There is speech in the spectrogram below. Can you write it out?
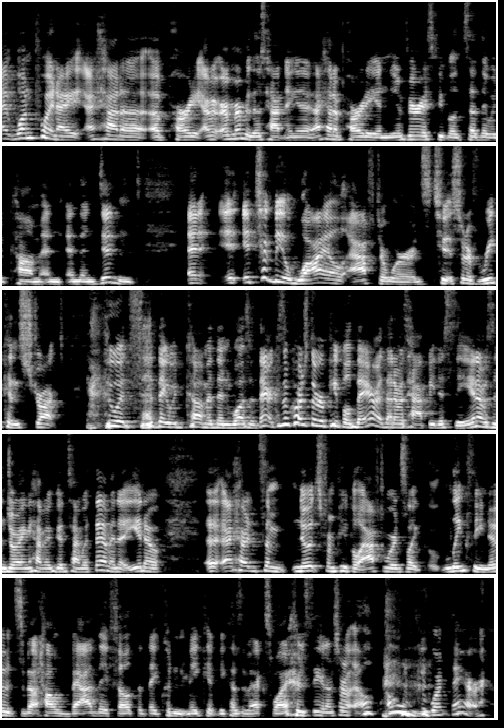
at one point i, I had a, a party. I, I, remember this happening. I had a party and you know, various people had said they would come and, and then didn't. And it, it took me a while afterwards to sort of reconstruct who had said they would come and then wasn't there. Because of course there were people there that I was happy to see and I was enjoying having a good time with them. And it, you know, I had some notes from people afterwards, like lengthy notes about how bad they felt that they couldn't make it because of X, Y, or Z. And I'm sort of like, oh, oh, you weren't there,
